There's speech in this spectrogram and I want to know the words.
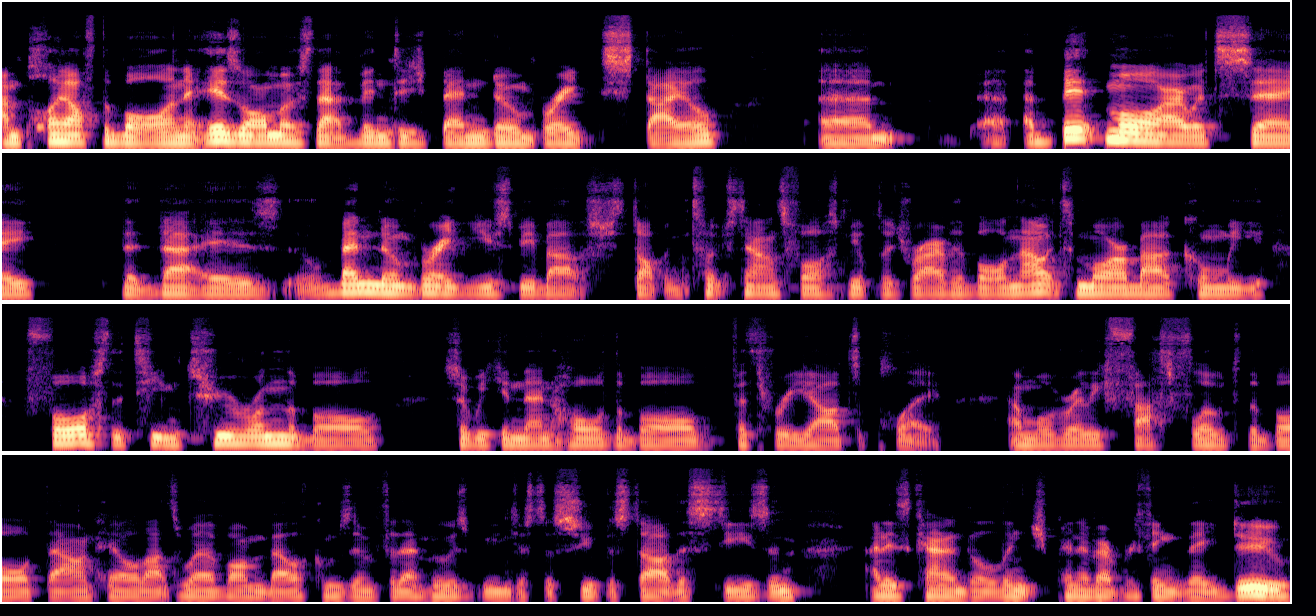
and play off the ball. And it is almost that vintage bend, don't break style. Um, a, a bit more, I would say, that that is bend don't break used to be about stopping touchdowns, forcing people to drive the ball. Now it's more about can we force the team to run the ball so we can then hold the ball for three yards of play. And we'll really fast flow to the ball downhill. That's where Vonn Bell comes in for them, who has been just a superstar this season and is kind of the linchpin of everything they do.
